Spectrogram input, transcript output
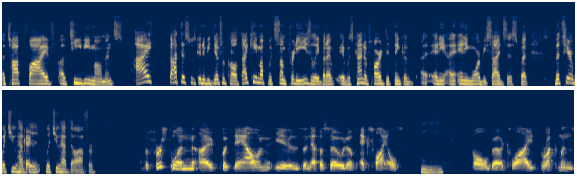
a top five of TV moments. I thought this was going to be difficult. I came up with some pretty easily, but I, it was kind of hard to think of uh, any uh, any more besides this. But let's hear what you have okay. to what you have to offer. The first one I put down is an episode of X Files mm-hmm. called uh, Clyde Bruckman's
